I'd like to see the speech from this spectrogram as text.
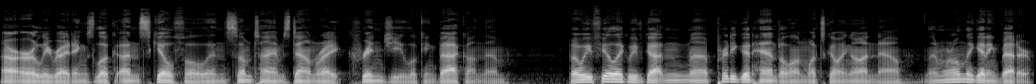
Our early writings look unskillful and sometimes downright cringy looking back on them. But we feel like we've gotten a pretty good handle on what's going on now, and we're only getting better.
